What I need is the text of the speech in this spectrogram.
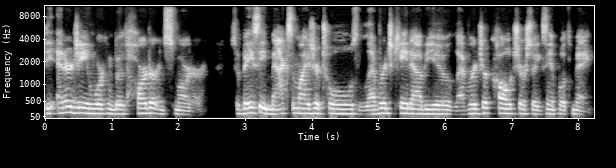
the energy in working both harder and smarter. So basically, maximize your tools, leverage KW, leverage your culture. So, example with me,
